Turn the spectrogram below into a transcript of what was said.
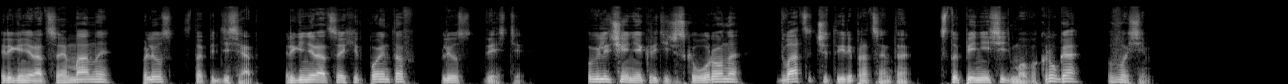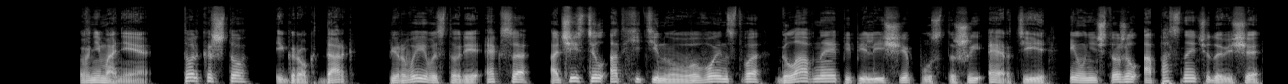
Регенерация маны плюс 150. Регенерация хитпоинтов плюс 200. Увеличение критического урона 24%. Ступени седьмого круга 8. Внимание! Только что игрок Дарк впервые в истории Экса очистил от хитинового воинства главное пепелище пустоши Эртии и уничтожил опасное чудовище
